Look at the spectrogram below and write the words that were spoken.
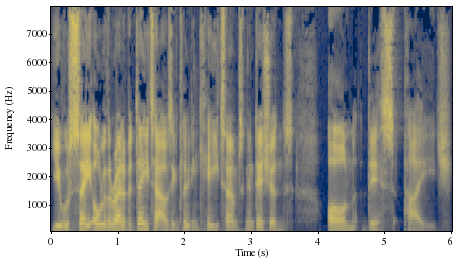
you will see all of the relevant details, including key terms and conditions, on this page.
